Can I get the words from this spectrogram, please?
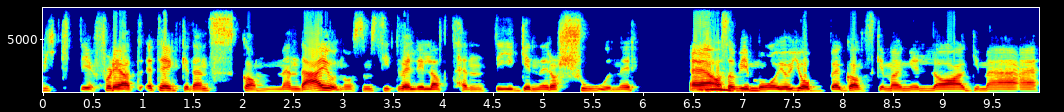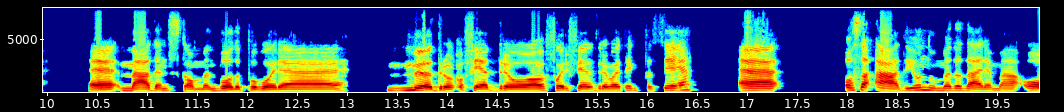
viktig, fordi at jeg tenker den skammen det er jo noe som sitter veldig latent i generasjoner. Eh, mm. Altså, vi må jo jobbe ganske mange lag med, eh, med den skammen, både på våre mødre og fedre og forfedre, hva jeg tenker på å si. Eh, og så er det jo noe med det der med å,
